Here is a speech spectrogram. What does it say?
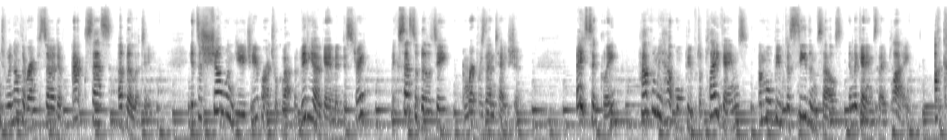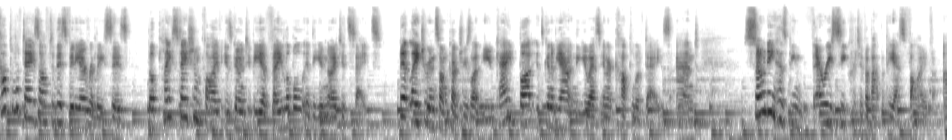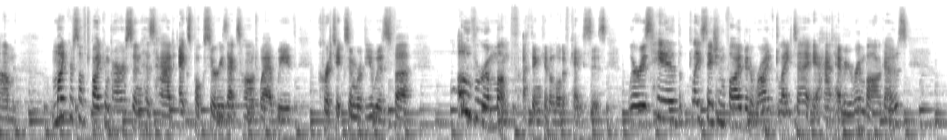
welcome to another episode of Access-Ability. It's a show on YouTube where I talk about the video game industry, accessibility, and representation. Basically, how can we help more people to play games and more people to see themselves in the games they play? A couple of days after this video releases, the PlayStation 5 is going to be available in the United States. A bit later in some countries like the UK, but it's going to be out in the US in a couple of days, and Sony has been very secretive about the PS5. Um, Microsoft, by comparison, has had Xbox Series X hardware with critics and reviewers for over a month, I think, in a lot of cases. Whereas here, the PlayStation 5, it arrived later, it had heavier embargoes.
